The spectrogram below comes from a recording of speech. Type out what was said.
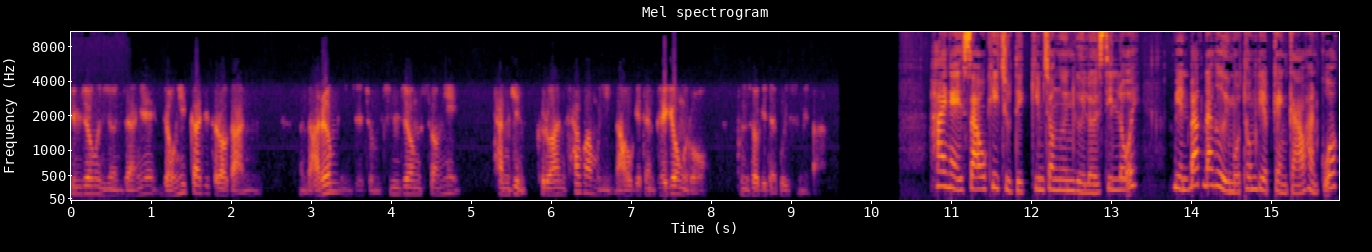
Kim Jong-un 위원장의 명의까지 들어간 나름 이제 좀 진정성이 담긴 그러한 사과문이 나오게 된 배경으로 분석이 되고 있습니다. Hai ngày sau khi Chủ tịch Kim Jong-un gửi lời xin lỗi, miền Bắc đã gửi một thông điệp cảnh cáo Hàn Quốc.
